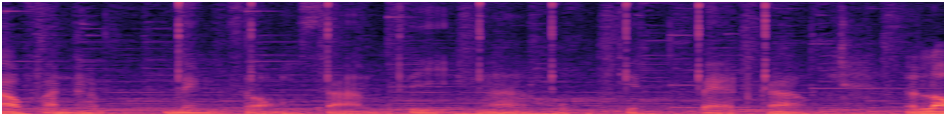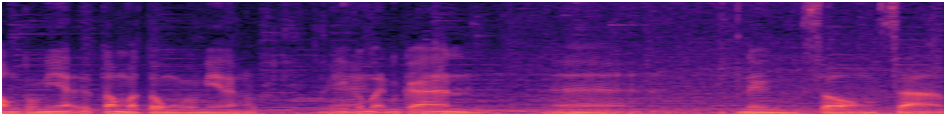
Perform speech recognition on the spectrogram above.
9 ฟันครับ 1 2 3 4 5 6 7 8 9 แล้วร่องตรงนี้จะต้องมาตรงตรงนี้นะครับนี่ก็เหมือนกันอ่าหนึ่งสองสาม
